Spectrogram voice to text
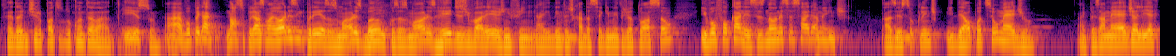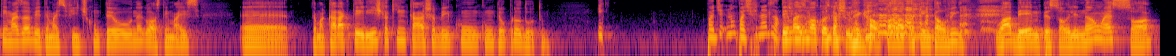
Sai dando tiro para tudo quanto é lado. Isso. Ah, vou pegar, nossa, vou pegar as maiores empresas, os maiores bancos, as maiores redes de varejo, enfim, aí dentro de cada segmento de atuação e vou focar nesses, não necessariamente. Às vezes o cliente ideal pode ser o médio. A empresa média ali é que tem mais a ver, tem mais fit com o teu negócio, tem mais é, tem uma característica que encaixa bem com, com o teu produto. Pode, não, pode finalizar. Tem pode mais finalizar. uma coisa que eu acho legal falar para quem está ouvindo. O ABM, pessoal, ele não é só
